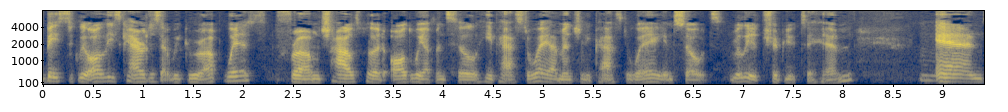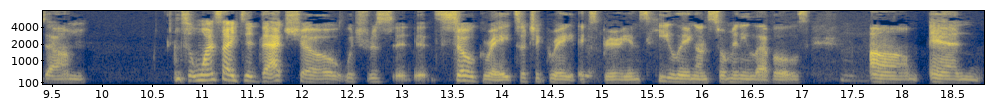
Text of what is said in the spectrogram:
basically all these characters that we grew up with from childhood all the way up until he passed away. I mentioned he passed away, and so it's really a tribute to him. Mm-hmm. And um, so once I did that show, which was it, so great, such a great experience, healing on so many levels, mm-hmm. um, and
